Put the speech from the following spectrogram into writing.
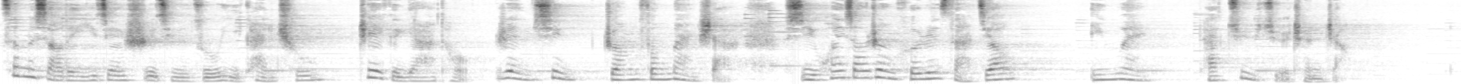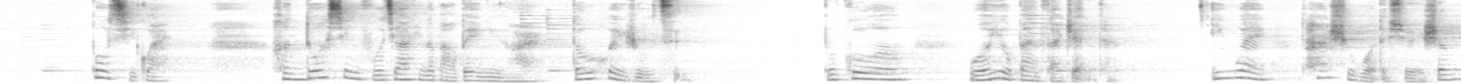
这么小的一件事情，足以看出这个丫头任性、装疯卖傻，喜欢向任何人撒娇，因为她拒绝成长。不奇怪。很多幸福家庭的宝贝女儿都会如此，不过我有办法整她，因为他是我的学生。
